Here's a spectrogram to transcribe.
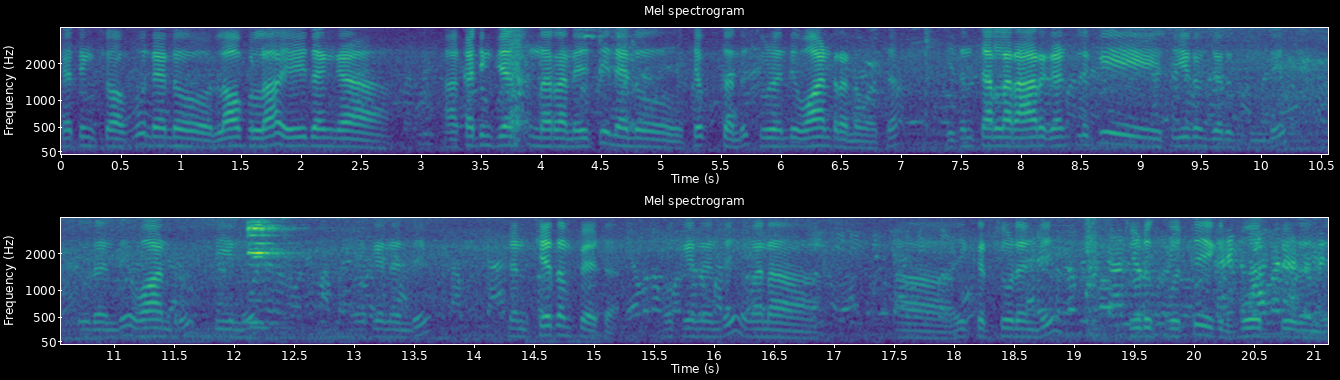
Cutting shop. నేను లోపల ఏ విధంగా కటింగ్ చేస్తున్నారు అనేసి నేను చెప్తాను. చూడండి వాండర్ అనమాట ఇతను తెల్లారి ఆరు గంటలకి తీయడం జరుగుతుంది. చూడండి వాండరు సీను. ఓకేనండి. నేను సీతంపేట. ఓకేనండి. మన ఇక్కడ చూడండి. చూడకపోతే ఇక్కడ బోర్డు చూడండి.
